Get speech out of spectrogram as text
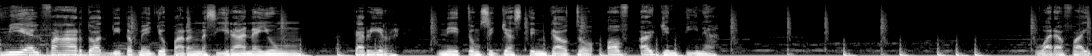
Miel Fajardo at dito medyo parang nasira na yung karir nitong si Justin Gauto of Argentina. What a fight!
